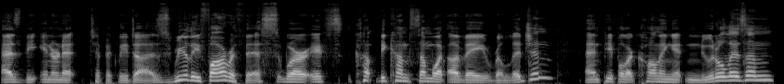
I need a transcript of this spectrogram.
as the internet typically does, really far with this, where it's co- become somewhat of a religion and people are calling it noodleism.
